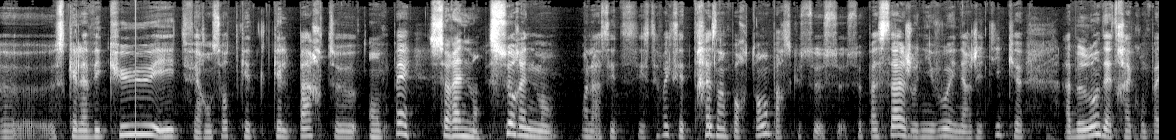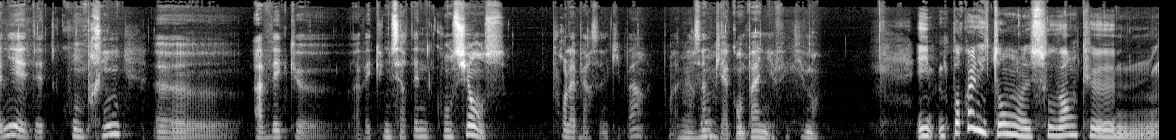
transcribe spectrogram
euh, ce qu'elle a vécu et de faire en sorte qu'elle qu'elle parte euh, en paix, Sereinement. sereinement. Voilà, c'est vrai que c'est très important parce que ce, ce- ce passage au niveau énergétique a besoin d'être accompagné et d'être compris euh, avec, euh, avec une certaine conscience pour la personne qui part, pour la Mhm. personne qui accompagne, effectivement. Et pourquoi dit-on euh, souvent que hum,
